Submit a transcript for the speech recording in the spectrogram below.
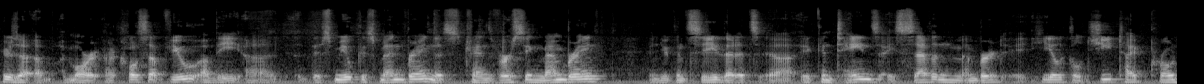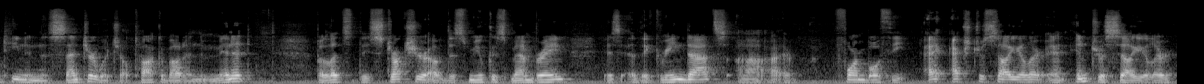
Here's a, a more close-up view of the uh, this mucous membrane, this transversing membrane, and you can see that it's uh, it contains a seven-membered helical G-type protein in the center, which I'll talk about in a minute. But let's the structure of this mucous membrane is the green dots uh, form both the extracellular and intracellular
